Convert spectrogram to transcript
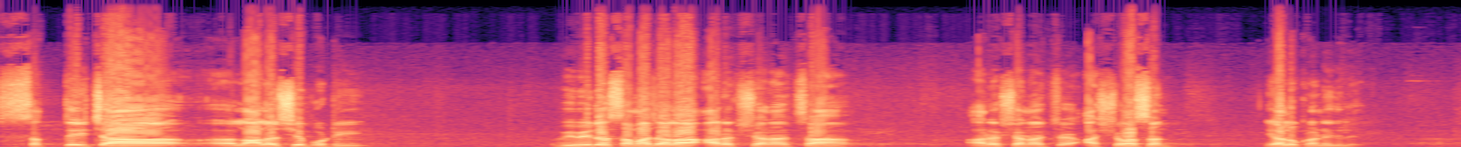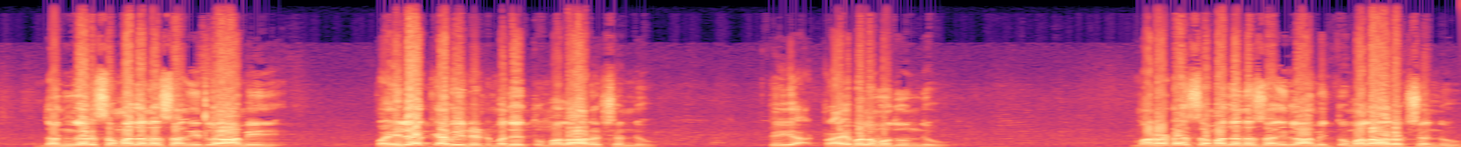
सत्तेच्या लालसेपोटी विविध समाजाला आरक्षणाचा आरक्षणाचे आश्वासन या लोकांनी दिले. धनगर समाजानं सांगितलं आम्ही पहिल्या कॅबिनेटमध्ये तुम्हाला आरक्षण देऊ. ते ट्रायबलमधून देऊ. मराठा समाजानं सांगितलं आम्ही तुम्हाला आरक्षण देऊ.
